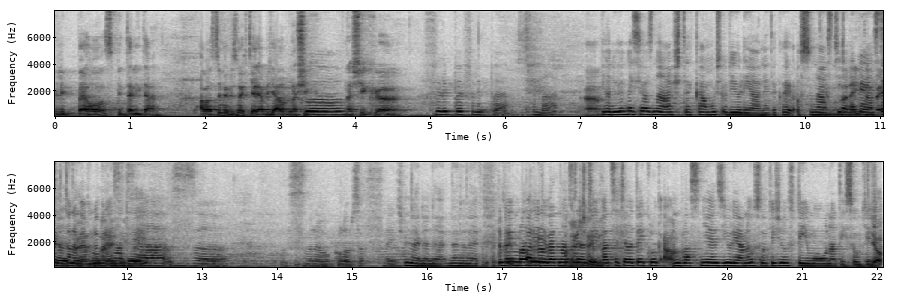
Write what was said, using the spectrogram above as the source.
Filipeho z Pitalita. A vlastně my bychom chtěli, aby dělal v našich, Jako- našich eh, Filipe, Filipe, má? Já nevím, jestli ho znáš, to je kámoš od Juliány, takový 18, Mladý 19 týpek. Tak to nevím, dobré, z, se jmenují Colors of Nature. Ne, ne, ne, ne, ne, ne. Dobrý, Takový mladý pardon. 19 letý, Pokračuj. 20 letý kluk a on vlastně s Julianou soutěžil v týmu na té soutěži Jo,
